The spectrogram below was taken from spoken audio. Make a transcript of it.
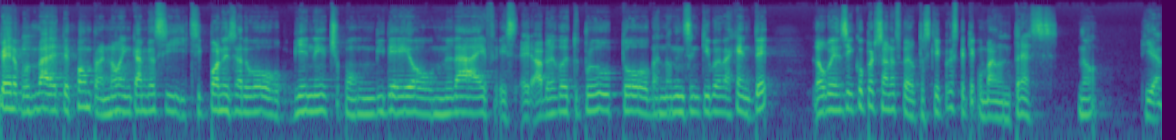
Pero pues vale, te compran, ¿no? En cambio, si, si pones algo bien hecho con un video, un live, es, eh, hablando de tu producto, dando un incentivo a la gente, lo ven cinco personas, pero pues ¿qué crees que te compraron tres? ¿no? Y ya,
